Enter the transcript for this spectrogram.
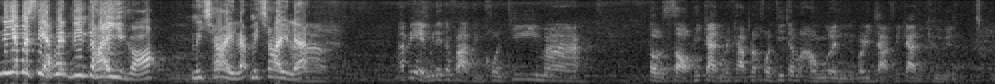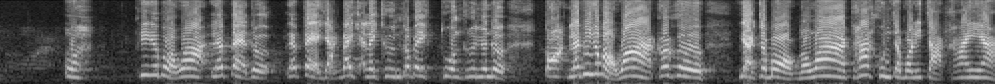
นี่ยังไปเสียแผ่นดินไทยอีกเหรอไม่ใช่แล้วไม่ใช่แล้ว อ่าอะพี่เอ๋ไม่ได้จะฝากถึงคนที่มา ตรวจสอบพี่กันไหมครับ แล้วคนที่จะมาเอาเงินบริจาคพี่กันคืน โอ้ยพี่ก็บอกว่าแล้วแต่เถอะแล้วแต่อยากได้อะไรคืนก็ไปทวงคืนกันเถอะตอนแล้วพี่ก็บอกว่าก็คืออยากจะบอกนะว่า ถ้าคุณจะบริจาคใครอะ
